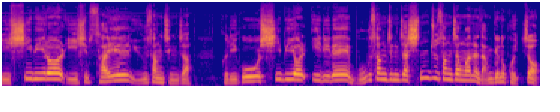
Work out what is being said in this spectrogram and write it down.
이 11월 24일 유상증자 그리고 12월 1일에 무상증자 신주 상장만을 남겨놓고 있죠.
